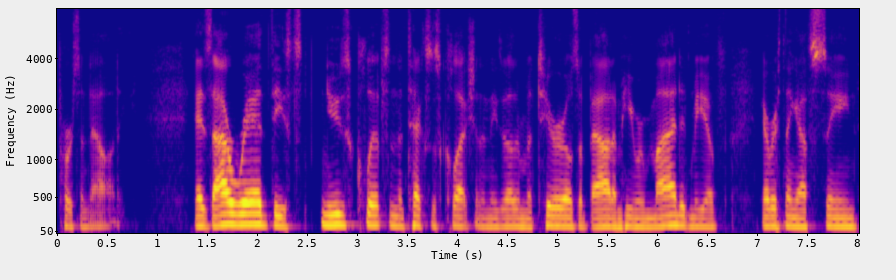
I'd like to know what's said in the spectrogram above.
personality as I read these news clips in the Texas collection and these other materials about him, he reminded me of everything I've seen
